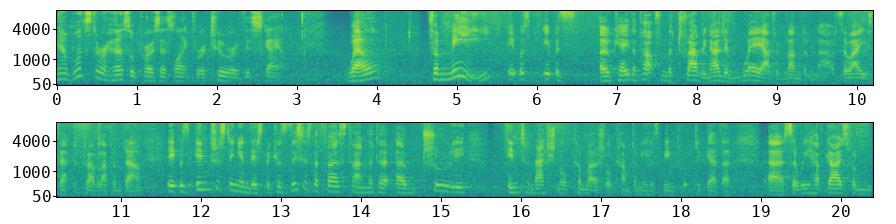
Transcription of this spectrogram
Now, what's the rehearsal process like for a tour of this scale? Well, for me, it was it was okay. Apart from the travelling, I live way out of London now, so I used to have to travel up and down. It was interesting in this because this is the first time that a, a truly international commercial company has been put together. Uh, so we have guys from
